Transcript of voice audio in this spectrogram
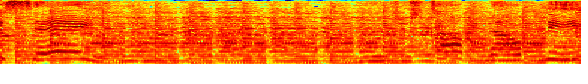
you say, Would you stop now, please?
